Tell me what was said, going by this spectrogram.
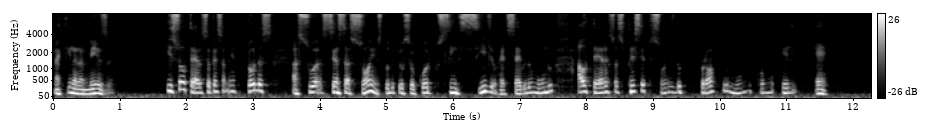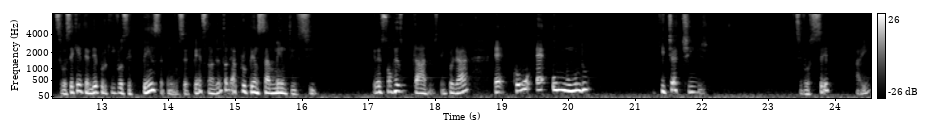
na quina da mesa, isso altera o seu pensamento. Todas as suas sensações, tudo que o seu corpo sensível recebe do mundo, altera suas percepções do próprio mundo como ele é. Se você quer entender por que você pensa como você pensa, não adianta olhar para o pensamento em si. Ele é só um resultado. Você tem que olhar é como é o mundo que te atinge. Se você, aí,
